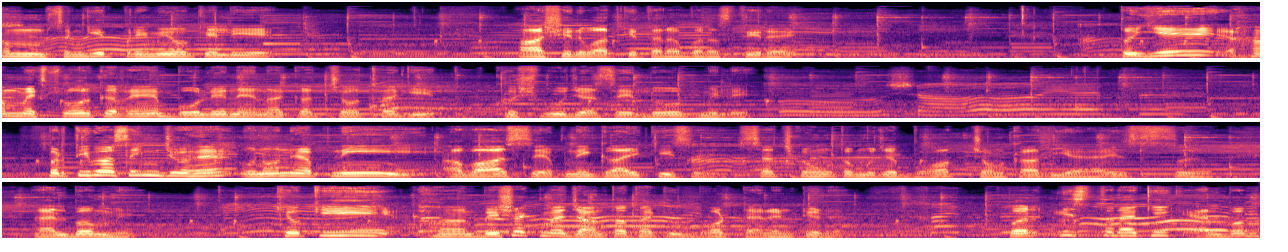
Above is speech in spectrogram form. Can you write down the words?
हम संगीत प्रेमियों के लिए आशीर्वाद की तरह बरसती रहे। तो ये हम एक्सप्लोर कर रहे हैं बोले नैना का चौथा गीत, खुशबू जैसे लोग मिले। प्रतिभा सिंह जो है, उन्होंने अपनी आवाज़ से, अपनी गायकी से, सच कहूँ तो मुझे बहुत चौंका दिया है इस एल्बम में। क्योंकि हाँ बेशक मैं जानता था कि वो बहुत टैलेंटेड है, पर इस तरह की एक एल्बम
